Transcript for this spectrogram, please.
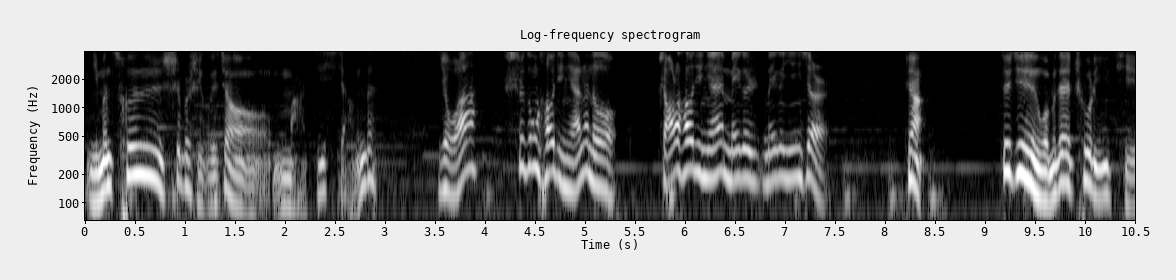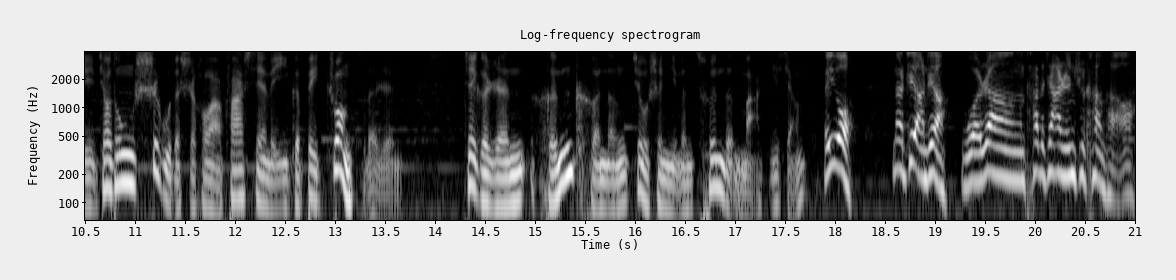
你们村是不是有个叫马吉祥的？”有啊，失踪好几年了，都找了好几年没个没个音信儿。这样，最近我们在处理一起交通事故的时候啊，发现了一个被撞死的人，这个人很可能就是你们村的马吉祥。哎呦，那这样这样，我让他的家人去看看啊。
